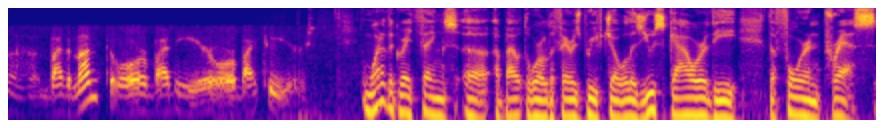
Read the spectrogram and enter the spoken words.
uh, by the month, or by the year, or by two years. One of the great things uh, about the World Affairs Brief, Joel, is you scour the the foreign press,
